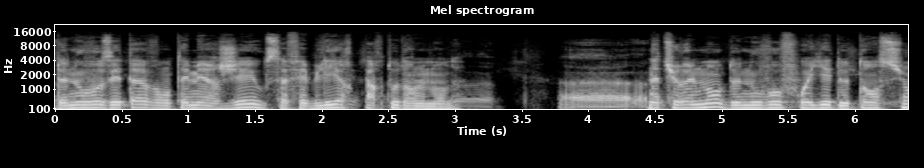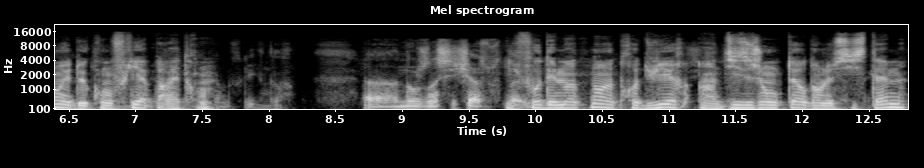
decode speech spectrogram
De nouveaux États vont émerger ou s'affaiblir partout dans le monde. Naturellement, de nouveaux foyers de tension et de conflits apparaîtront. Il faut dès maintenant introduire un disjoncteur dans le système,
